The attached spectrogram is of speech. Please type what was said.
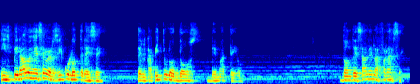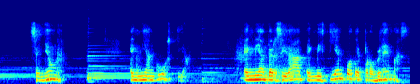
inspirado en ese versículo 13 del capítulo 2 de Mateo, donde sale la frase, Señor, en mi angustia, en mi adversidad, en mis tiempos de problemas,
